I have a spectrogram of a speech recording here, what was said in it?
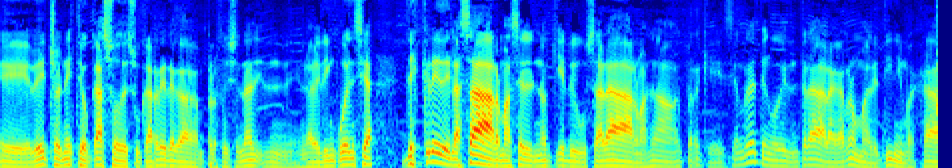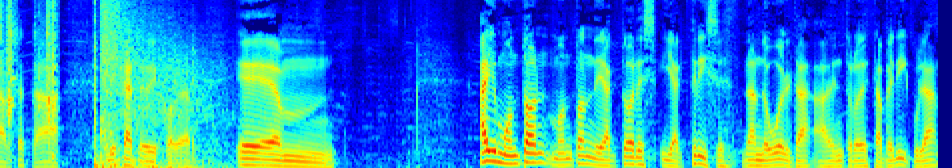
Eh, de hecho, en este ocaso de su carrera profesional en, la delincuencia, descree de las armas, él no quiere usar armas, no, ¿para qué? Si en realidad tengo que entrar, agarrar un maletín y bajar, ya está, déjate de joder. Eh, hay un montón, montón de actores y actrices dando vuelta adentro de esta película.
